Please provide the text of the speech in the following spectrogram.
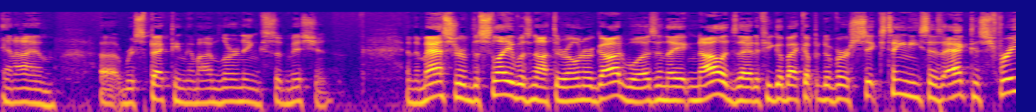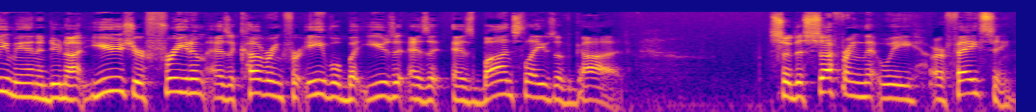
and I am uh, respecting them. I'm learning submission. And the master of the slave was not their owner, God was, and they acknowledge that. If you go back up into verse 16, he says, Act as free men and do not use your freedom as a covering for evil, but use it as, a, as bond slaves of God. So, the suffering that we are facing,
